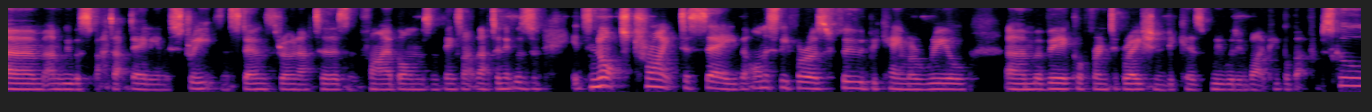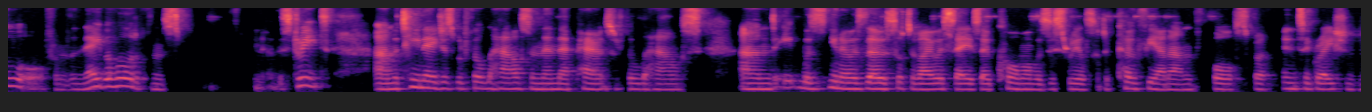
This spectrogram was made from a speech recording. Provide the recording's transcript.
Um, and we were spat at daily in the streets and stones thrown at us and fire bombs and things like that. And it was, it's not trite to say that honestly for us, food became a real um, a vehicle for integration because we would invite people back from school or from the neighborhood or from you know, the street and the teenagers would fill the house and then their parents would fill the house and it was you know as though sort of i always say so korma was this real sort of kofi annan force for integration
